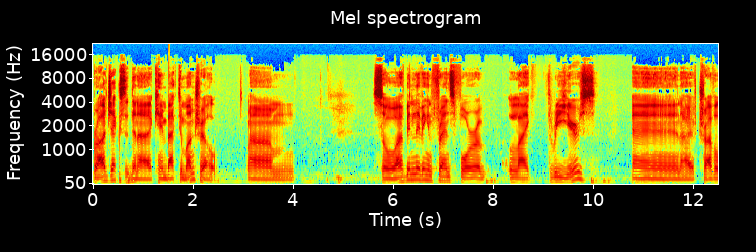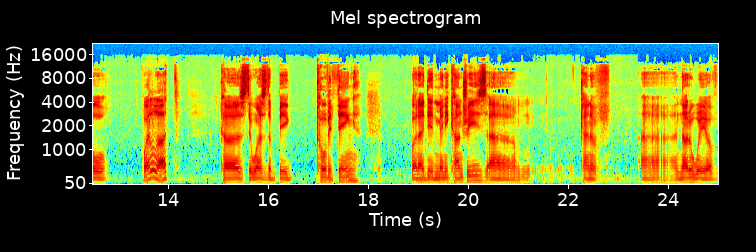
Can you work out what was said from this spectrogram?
projects. Then I came back to Montreal. Um, so I've been living in France for like three years, and I've traveled quite a lot because there was the big COVID thing but I did many countries. Um, kind of uh, another way of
